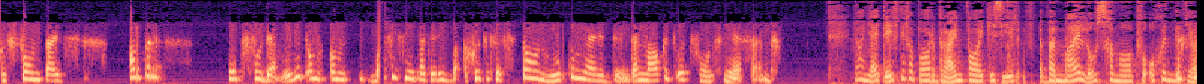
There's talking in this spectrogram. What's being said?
gesondheids amper opvoeding. Jy weet om om basies net dat jy goed verstaan hoekom jy dit doen, dan maak dit ook vir ons meer sin. Ja, en jy het definitief 'n paar breinpaadjies hier by my losgemaak vir oggend met jou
